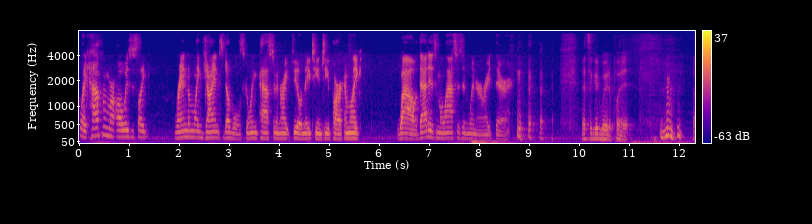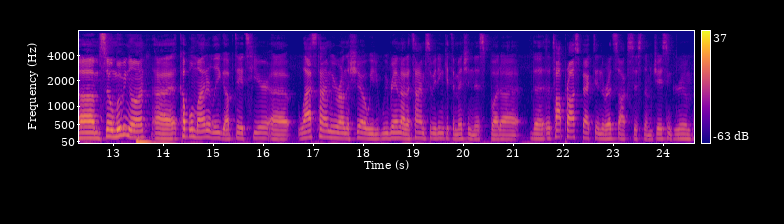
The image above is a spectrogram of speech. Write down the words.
like half of them are always just like random like Giants doubles going past him in right field in AT&T Park. I'm like, wow, that is molasses in winter right there. That's a good way to put it. um, so moving on, uh, a couple minor league updates here. Uh, last time we were on the show, we we ran out of time, so we didn't get to mention this. But uh, the the top prospect in the Red Sox system, Jason Groome,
